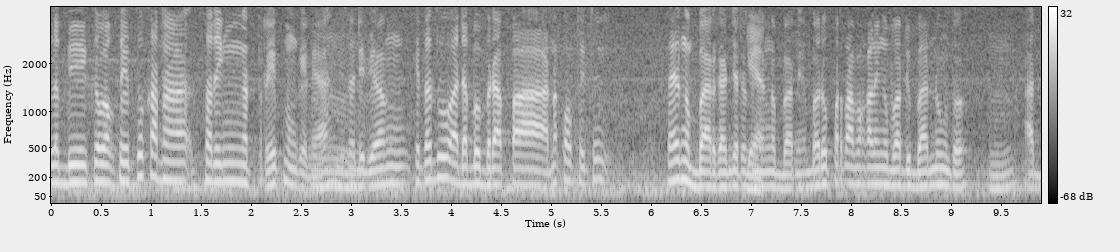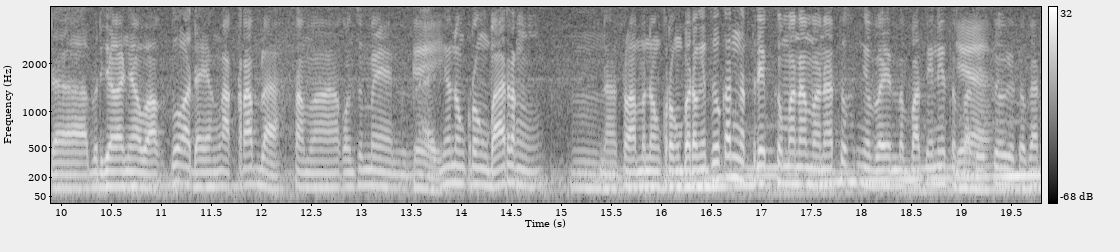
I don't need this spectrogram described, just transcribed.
lebih ke waktu itu karena sering ngetrip mungkin ya Hmm. bisa dibilang kita tuh ada beberapa anak waktu itu saya ngebar kan ceritanya Yeah. ngebarnya baru pertama kali ngebar di Bandung tuh Hmm. ada berjalannya waktu ada yang akrab lah sama konsumen Oke. akhirnya nongkrong bareng Hmm. nah selama nongkrong bareng itu kan ngetrip ke mana-mana tuh nyobain tempat ini tempat Yeah. itu gitu kan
